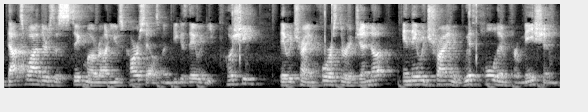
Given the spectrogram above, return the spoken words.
that's why there's a stigma around used car salesmen because they would be pushy, they would try and force their agenda, and they would try and withhold information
